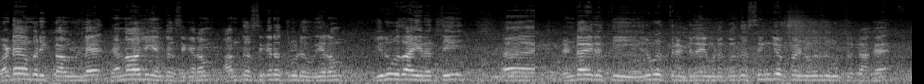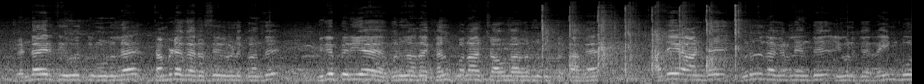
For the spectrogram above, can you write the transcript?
வட அமெரிக்காவில் உள்ள தெனாலி என்ற சிகரம். அந்த சிகரத்தினுடைய உயரம் இருபதாயிரத்தி ரெண்டாயிரத்தி இருபத்தி ரெண்டில் இவங்களுக்கு வந்து சிங்கப்பெண் விருது கொடுத்துருக்காங்க. ரெண்டாயிரத்தி இருபத்தி மூணில் தமிழக அரசு இவர்களுக்கு வந்து மிகப்பெரிய விருதான கல்பனா சாவ்லா விருது கொடுத்துருக்காங்க. அதே ஆண்டு விருதுநகர்லேருந்து இவங்களுக்கு ரெயின்போ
